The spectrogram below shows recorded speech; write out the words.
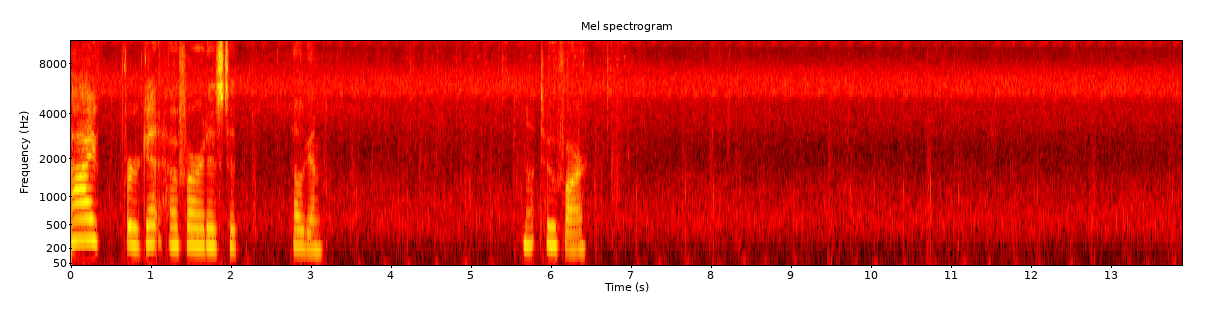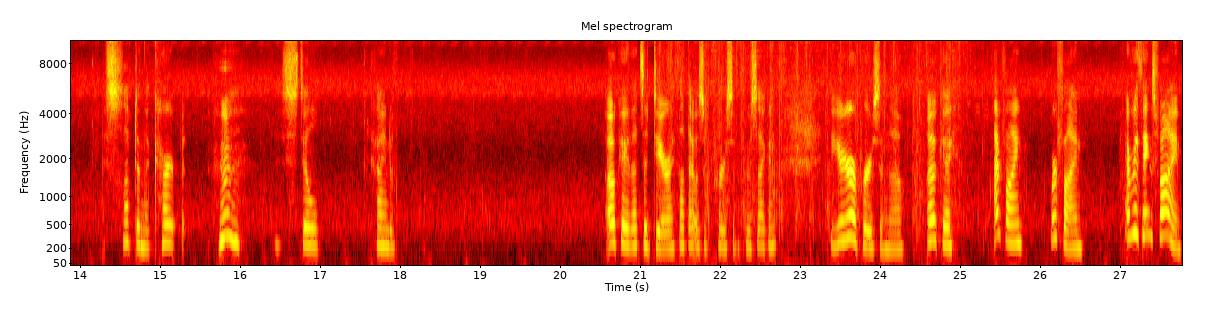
I forget how far it is to Helgen. Not too far. I slept in the cart, but it's still kind of. Okay, that's a deer. I thought that was a person for a second. You're a person, though. Okay. I'm fine. We're fine. Everything's fine.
